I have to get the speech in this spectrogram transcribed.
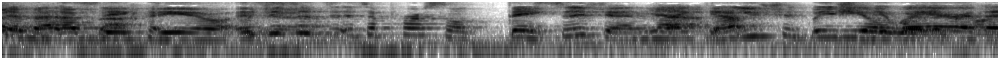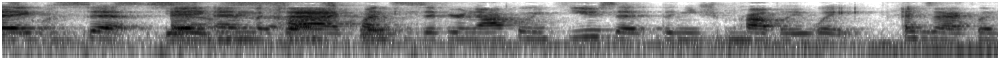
such a, That's a big side. deal. It's It's just a, it's a personal decision. Yeah. Like Yep. you should But you be should be aware aware that it exists, Yeah. and the consequences. If you're not going to use it, then you should probably wait. Exactly,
